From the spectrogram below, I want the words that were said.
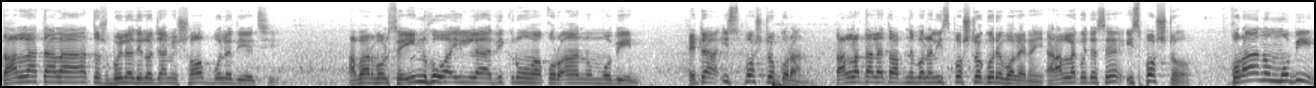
তা আল্লাহ তালা তো বলে দিল যে আমি সব বলে দিয়েছি। আবার বলছে ইনহু ইল্লা দিক্রুমা কোরআন মুবিন। এটা স্পষ্ট কোরআন। তা আল্লাহ তালা তো আপনি বলেন, স্পষ্ট করে বলে নাই। আর আল্লাহ কইতেছে, স্পষ্ট। কোরআন মুবিন।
